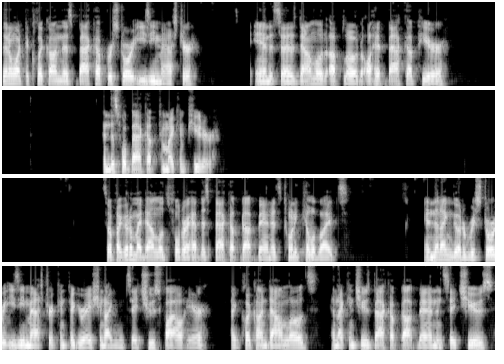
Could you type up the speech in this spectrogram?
Then I want to click on this Backup Restore ezMaster. And it says download upload. I'll hit backup here. And this will back up to my computer. So if I go to my downloads folder, I have this backup.bin. It's 20 kilobytes. And then I can go to Restore ezMaster Configuration. I can say Choose File here. I can click on Downloads, and I can choose backup.bin and say Choose,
